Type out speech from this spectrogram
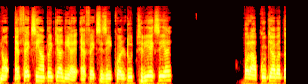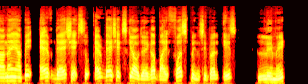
नाउ एफ़ एक्स यहाँ पर क्या दिया है? F x is equal to three x दिया है। और आपको क्या बताना है यहाँ पे? एफ़ डैश एक्स तो एफ़ डैश एक्स क्या हो जाएगा? By first principle is limit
